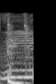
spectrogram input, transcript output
Vì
